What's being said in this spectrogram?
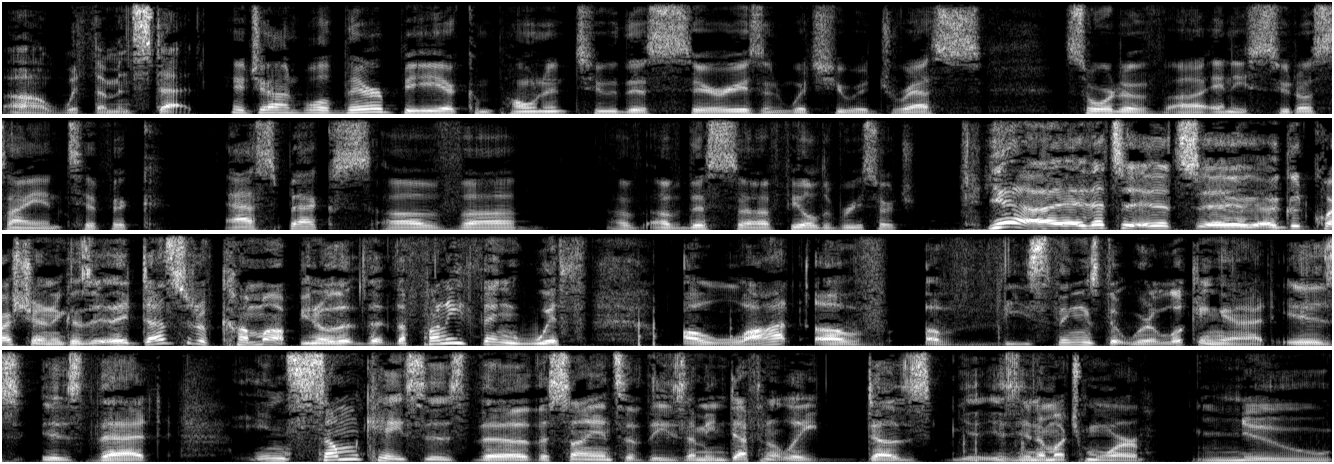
uh, with them instead. Hey, John, will there be a component to this series in which you address sort of uh, any pseudoscientific aspects of uh, of, of this uh, field of research? Yeah, uh, that's a, that's a, good question because it, it, does sort of come up. You know, the, the, the funny thing with a lot of of these things that we're looking at is is that in some cases the the science of these, I mean, definitely does is in a much more new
